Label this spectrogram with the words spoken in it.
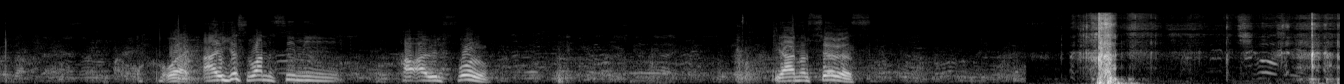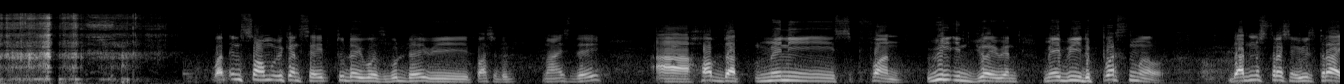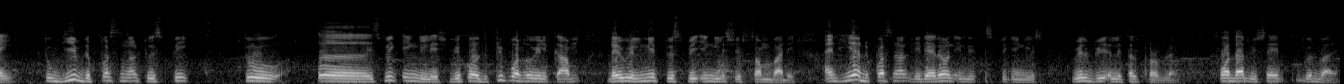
What? I just want to see me how I will fall. Yeah, I'm not serious. But in sum, we can say today was a good day. We passed a nice day. I hope that many s- fun will enjoy when maybe the personal, the administration will try to give the personal to speak to uh, speak English because the people who will come they will need to speak English with somebody. And here the personal they don't speak English will be a little problem. For that we say goodbye.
